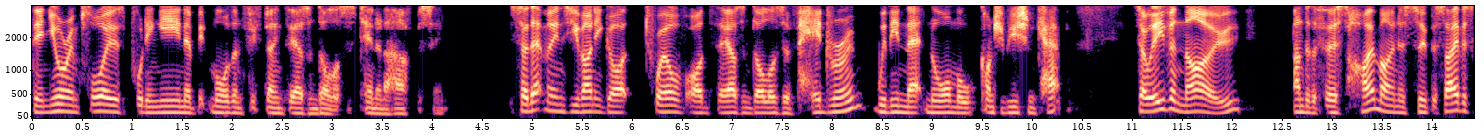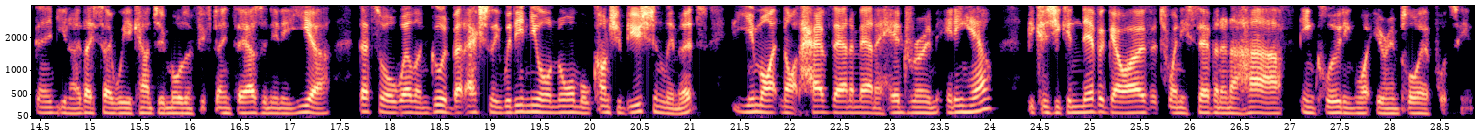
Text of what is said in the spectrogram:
then your employer's putting in a bit more than $15,000. It's 10.5%. So that means you've only got 12 odd thousand dollars of headroom within that normal contribution cap. So even though under the first homeowners super saver scheme, you know, they say, well, you can't do more than 15,000 in a year. That's all well and good. But actually within your normal contribution limits, you might not have that amount of headroom anyhow, because you can never go over 27 and a half, including what your employer puts in.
